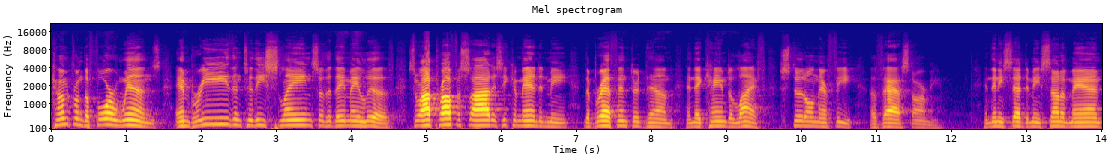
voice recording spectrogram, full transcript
come from the four winds and breathe into these slain so that they may live. So I prophesied as he commanded me. The breath entered them, and they came to life, stood on their feet, a vast army. And then he said to me, Son of man,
